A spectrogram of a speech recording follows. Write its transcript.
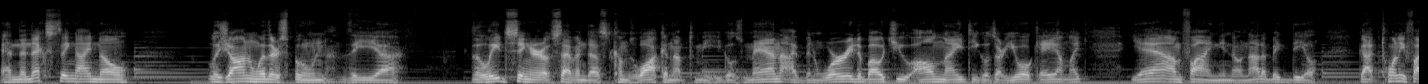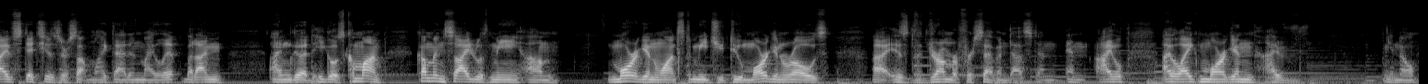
And the next thing I know, Lajon Witherspoon, the uh, the lead singer of Sevendust, comes walking up to me. He goes, "Man, I've been worried about you all night." He goes, "Are you okay?" I'm like, "Yeah, I'm fine. You know, not a big deal. Got 25 stitches or something like that in my lip, but I'm I'm good." He goes, "Come on, come inside with me." Um, Morgan wants to meet you too. Morgan Rose uh, is the drummer for Sevendust, and and I I like Morgan. I've you know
